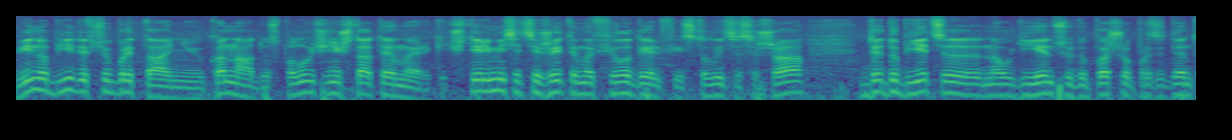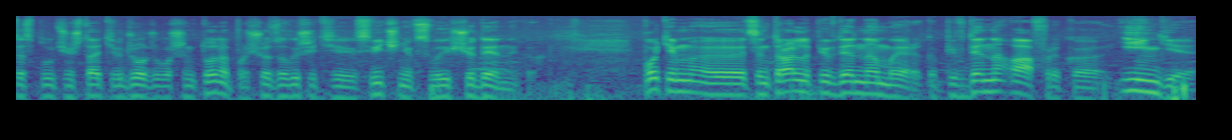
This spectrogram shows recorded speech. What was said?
Він об'їде всю Британію, Канаду, Сполучені Штати Америки. Чотири місяці житиме в Філадельфії, столиці США, де доб'ється на аудієнцію до першого президента Сполучених Штатів Джорджа Вашингтона, про що залишить свідчення в своїх щоденниках. Потім е, Центральна Південна Америка, Південна Африка, Індія.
